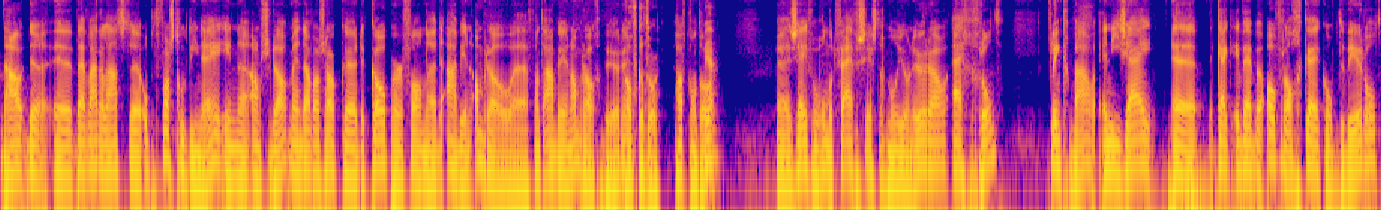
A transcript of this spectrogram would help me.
Nou, de, uh, wij waren laatst uh, op het vastgoeddiner in uh, Amsterdam. En daar was ook de koper van de ABN AMRO, van het ABN AMRO gebeuren. Hoofdkantoor. Hoofdkantoor. Ja. 765 eh, miljoen euro, eigen grond, flink gebouw. En die zei, kijk, we hebben overal gekeken op de wereld.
